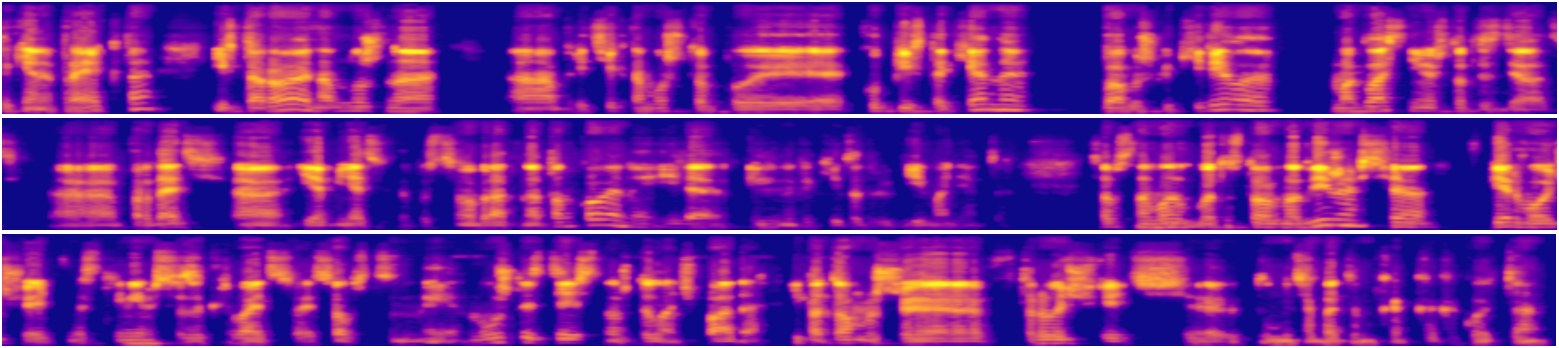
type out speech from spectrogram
токены проекта. И второе, нам нужно э, прийти к тому, чтобы, купив токены, бабушка Кирилла могла с ними что-то сделать, э, продать э, и обменять их, допустим, обратно на тонкоины или, или на какие-то другие монеты. Собственно, мы в эту сторону движемся. В первую очередь мы стремимся закрывать свои собственные нужды здесь, нужды ланчпада, и потом уже в вторую очередь э, думать об этом как о какой-то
